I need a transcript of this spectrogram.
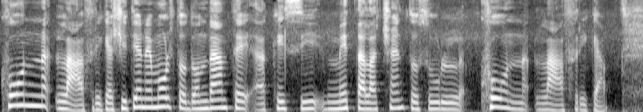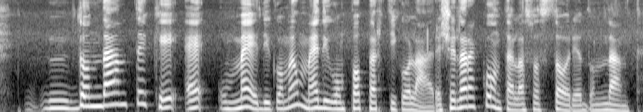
con l'Africa. Ci tiene molto Don Dante a che si metta l'accento sul con l'Africa. Mm, Don Dante che è un medico, ma è un medico un po' particolare. Ce la racconta la sua storia, Don Dante?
